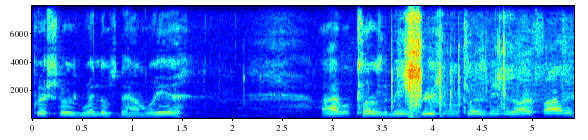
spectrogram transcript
push those windows down, will you? All right, we'll close the meeting. Bruce, you want to close the meeting with our Father?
